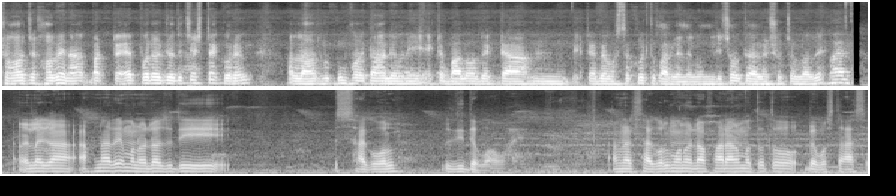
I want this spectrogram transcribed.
সহজ হবে না বাট এরপরেও যদি চেষ্টা করেন, আল্লাহর হুকুম হয়, তাহলে উনি একটা ভালোভাবে একটা একটা ব্যবস্থা করতে পারবেন এবং নিজে চলতে পারবেন লাগা আপনারে মনে হলো যদি ছাগল যদি দেওয়া হয়। আপনার ছাগল মনে হলো ফারার মতো তো ব্যবস্থা আছে।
